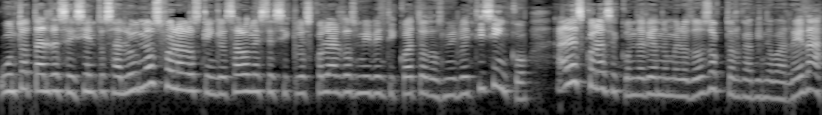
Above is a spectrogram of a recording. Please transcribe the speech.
Un total de 600 alumnos fueron los que ingresaron este ciclo escolar 2024-2025 a la Escuela Secundaria número 2 Dr. Gabino Barreda.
